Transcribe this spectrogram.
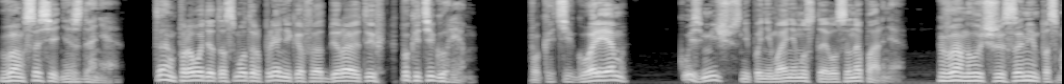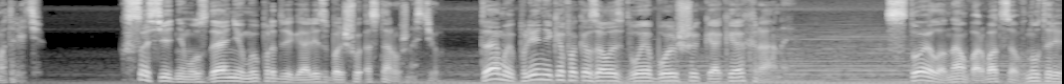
вам в соседнее здание. Там проводят осмотр пленников и отбирают их по категориям». «По категориям?» Кузьмич с непониманием уставился на парня. «Вам лучше самим посмотреть». К соседнему зданию мы продвигались с большой осторожностью. Там и пленников оказалось вдвое больше, как и охраны. Стоило нам ворваться внутрь,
